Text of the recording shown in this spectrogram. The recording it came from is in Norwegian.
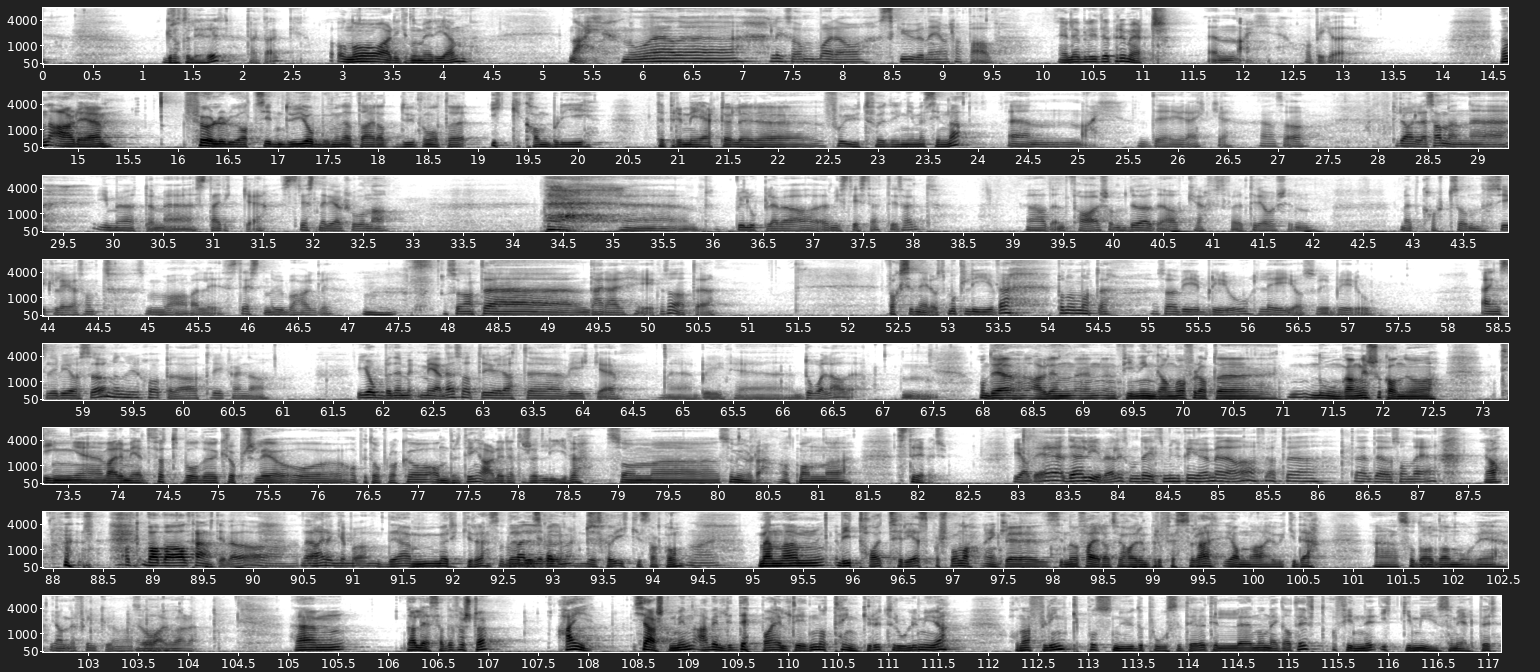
Gratulerer. Takk, takk. Og nå er det ikke noe mer igjen. Nei, nå er det liksom bare å skue ned og slappe av. Eller bli deprimert. Eh, Nei, håper ikke det. Men er det Føler du at siden du jobber med dette at du på en måte ikke kan bli deprimert eller uh, få utfordringer med sinnet? Eh, Nei, det gjør jeg ikke. Altså, jeg tror alle sammen eh, i møte med sterke stressende reaksjoner eh, vil oppleve en viss tristhet. Jeg hadde en far som døde av kreft for tre år siden med et kort sånn sykeleie sant? som var veldig stressende og ubehagelig. Sånn at eh, det her er ikke sånn at det vaksinerer oss mot livet på noen måte. Så vi blir jo lei oss, vi blir jo engstelige vi også, men vi håper da at vi kan da jobbe det med det, så at det gjør at eh, vi ikke eh, blir eh, dårlige av det. Mm. Og det er vel en, en, en fin inngang òg, for at noen ganger så kan jo ting være medfødt, både kroppslig og oppi topplokket, og andre ting er det rett og slett livet som, som gjør det. At man strever. Ja, det, det er livet. Liksom. Det er ikke så mye du kan gjøre med det, da, for at, eh, det, det er jo sånn det er. Ja. Hva var alternativet, da? Det på. det er mørkere, så det, det, skal, det skal vi ikke snakke om. Nei. Men um, vi tar tre spørsmål, da, egentlig, siden å feire at vi har en professor her. Janne er jo ikke det. Uh, så da, da må vi Janne er flink, hun. Altså. Jo, er det. Um, da leser jeg det første. Hei. Kjæresten min er veldig deppa hele tiden og tenker utrolig mye. Han er flink på å snu det positive til eh, noe negativt og finner ikke mye som hjelper.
